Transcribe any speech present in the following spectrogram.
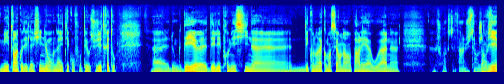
Mais étant à côté de la Chine, on a été confronté au sujet très tôt. Euh, donc dès, euh, dès les premiers signes, euh, dès qu'on en a commencé à en parler à Wuhan, je crois que c'était enfin, juste en janvier,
